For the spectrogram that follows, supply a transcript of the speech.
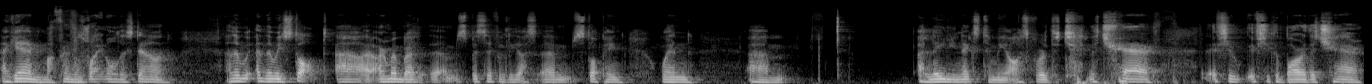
Again, my friend was writing all this down. And then we, and then we stopped. Uh, I remember um, specifically us um, stopping when um, a lady next to me asked for the, ch- the chair if she if she could borrow the chair,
